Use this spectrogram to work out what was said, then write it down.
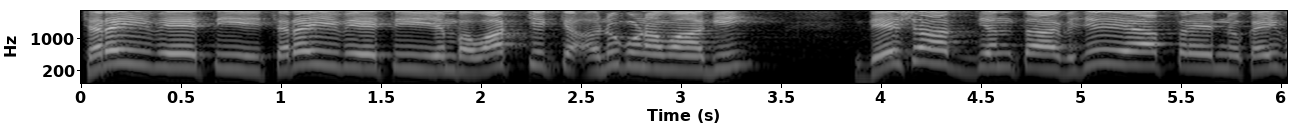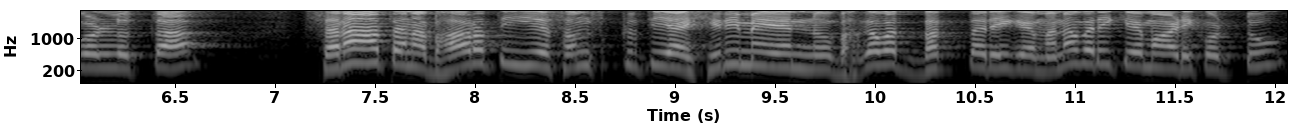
ಚರೈವೇತಿ ಚರೈವೇತಿ ಎಂಬ ವಾಕ್ಯಕ್ಕೆ ಅನುಗುಣವಾಗಿ ದೇಶಾದ್ಯಂತ ವಿಜಯಯಾತ್ರೆಯನ್ನು ಕೈಗೊಳ್ಳುತ್ತಾ ಸನಾತನ ಭಾರತೀಯ ಸಂಸ್ಕೃತಿಯ ಹಿರಿಮೆಯನ್ನು ಭಗವದ್ಭಕ್ತರಿಗೆ ಮನವರಿಕೆ ಮಾಡಿಕೊಟ್ಟು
